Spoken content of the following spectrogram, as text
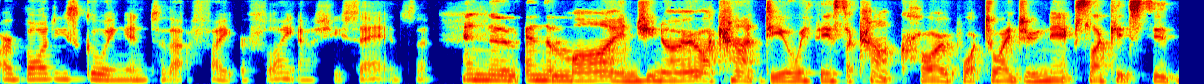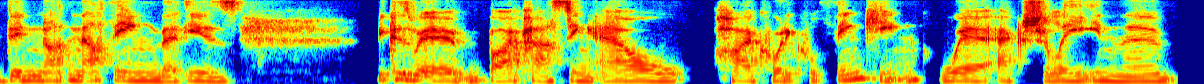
our body's going into that fight or flight, as she said. And the and the mind, you know, I can't deal with this. I can't cope. What do I do next? Like it's they're not nothing that is because we're bypassing our higher cortical thinking. We're actually in the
